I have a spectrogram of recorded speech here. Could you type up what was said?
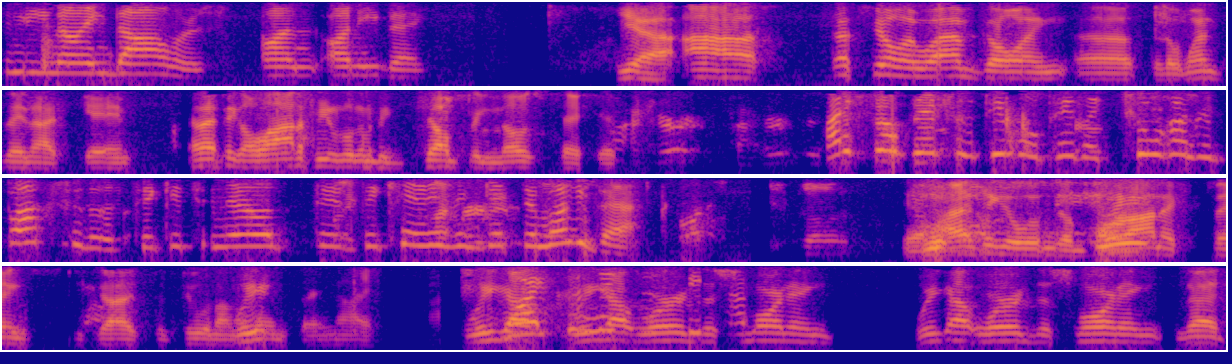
seventy nine dollars on on eBay. Yeah, uh, that's the only way I'm going uh, for the Wednesday night game, and I think a lot of people are going to be jumping those tickets. I feel bad for the people who paid like two hundred bucks for those tickets, and now they, they can't even get their money back. Yeah, I think it was a moronic thing you guys to do it on We- Wednesday night. We got we got word this morning. We got word this morning that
